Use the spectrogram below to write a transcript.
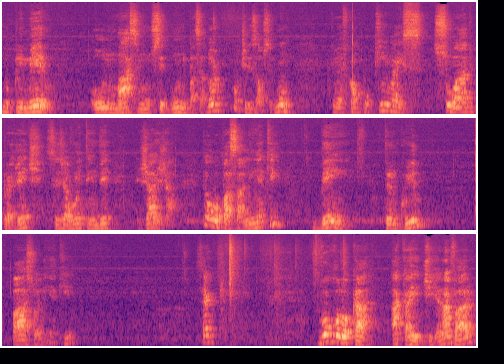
no, primeiro ou no máximo no segundo passador. Vou utilizar o segundo, porque vai ficar um pouquinho mais suave pra gente. Vocês já vão entender já já. Então eu vou passar a linha aqui, bem tranquilo, passo a linha aqui, certo? Vou colocar a carretilha na vara,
